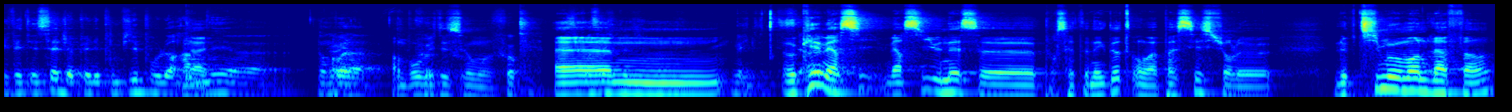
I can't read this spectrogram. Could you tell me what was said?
le VTC, j'ai appelé les pompiers pour le ramener. euh, donc voilà. Un bon VTC au moins. Faut- Euh, ok, merci, merci Younes pour cette anecdote. On va passer sur le, le petit moment de la fin.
